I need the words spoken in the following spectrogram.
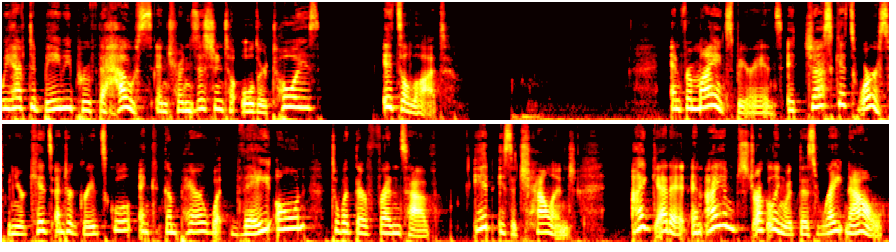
We have to baby proof the house and transition to older toys. It's a lot. And from my experience, it just gets worse when your kids enter grade school and can compare what they own to what their friends have. It is a challenge. I get it, and I am struggling with this right now.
